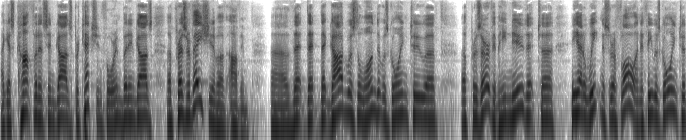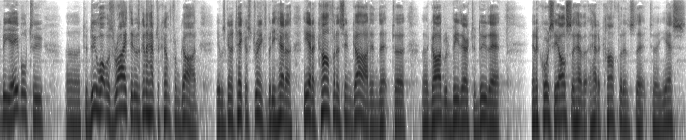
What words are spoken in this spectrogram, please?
I guess, confidence in God's protection for him, but in God's uh, preservation of, of him. Uh, that, that, that God was the one that was going to uh, uh, preserve him. He knew that uh, he had a weakness or a flaw, and if he was going to be able to, to do what was right, that it was going to have to come from God. It was going to take a strength, but he had a, he had a confidence in God and that God would be there to do that. And of course, he also have, had a confidence that, yes,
